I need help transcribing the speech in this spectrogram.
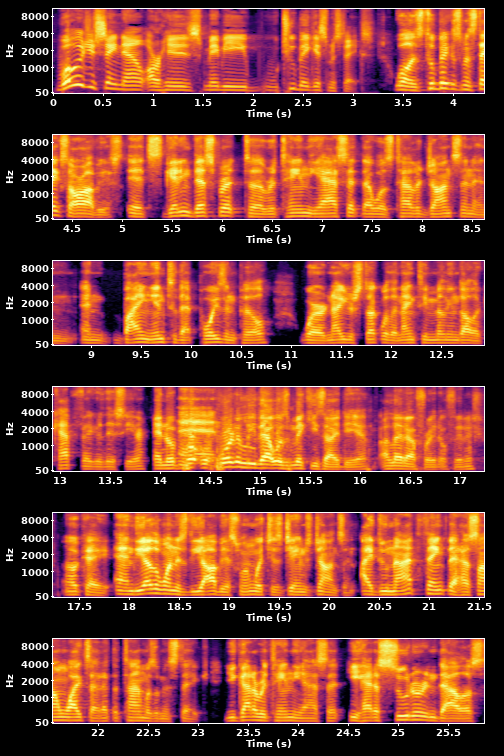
What would you say now are his maybe two biggest mistakes? Well, his two biggest mistakes are obvious. It's getting desperate to retain the asset that was Tyler Johnson and and buying into that poison pill where now you're stuck with a 19 million dollar cap figure this year. and rep- And- reportedly that was Micky's idea. I'll let Alfredo finish. Okay. And the other one is the obvious one, which is James Johnson. I do not think that Hassan Whiteside at the time was a mistake. You got to retain the asset. He had a suitor in Dallas.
